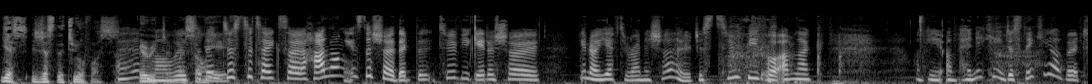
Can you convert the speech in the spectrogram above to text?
Yes, it's just the two of us. Oh, Eric and. So then just to take so how long is the show? That the two of you get a show you know, you have to run a show. Just two people. I'm like I'm, getting- I'm panicking just thinking of it.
